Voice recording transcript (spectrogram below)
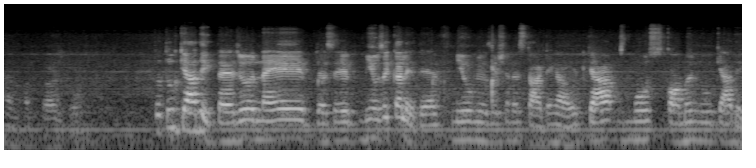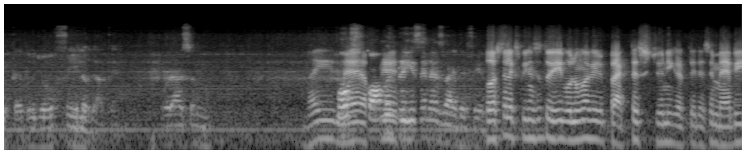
हाँ. तो तू क्या देखता है? जो नए जैसे म्यूज़िक का लेते हैं न्यू म्यूजिशियन स्टार्टिंग आउट क्या मोस्ट कॉमन वो क्या देखता है तू जो फेल हो जाते हैं? थोड़ा सा भाई मैं most common reason is why they fail personal experience से तो यही बोलूँगा कि प्रैक्टिस जो नहीं करते जैसे मैं भी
